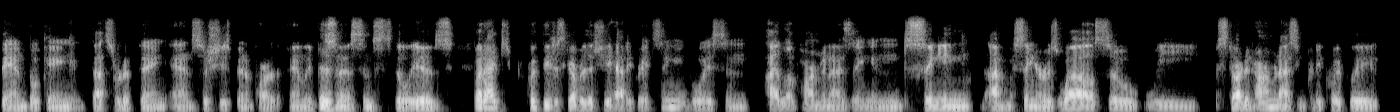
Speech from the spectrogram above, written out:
band booking and that sort of thing. And so she's been a part of the family business and still is. But I quickly discovered that she had a great singing voice and I love harmonizing and singing. I'm a singer as well. So we started harmonizing pretty quickly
